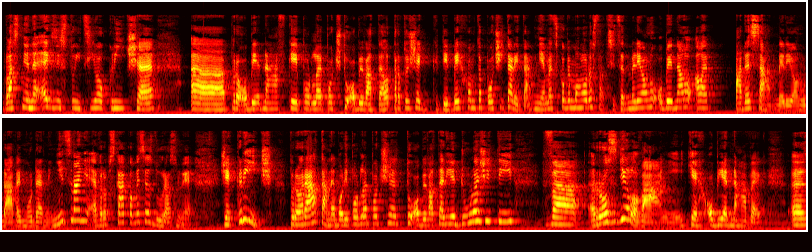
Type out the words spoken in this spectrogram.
vlastně neexistujícího klíče uh, pro objednávky podle počtu obyvatel, protože kdybychom to počítali tak, Německo by mohlo dostat 30 milionů, objednalo ale 50 milionů dávek moderny. Nicméně Evropská komise zdůrazňuje, že klíč pro ráta neboli podle počtu obyvatel je důležitý v rozdělování těch objednávek. Eh,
